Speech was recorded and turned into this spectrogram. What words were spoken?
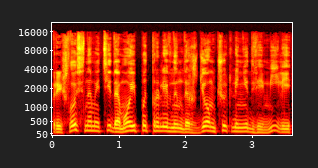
Пришлось нам идти домой под проливным дождем чуть ли не две мили,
